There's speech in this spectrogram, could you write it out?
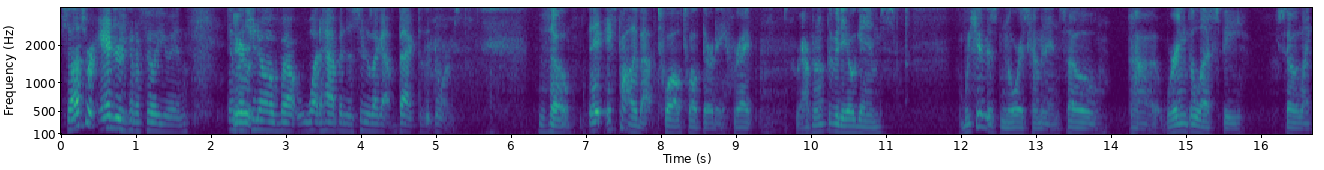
So that's where Andrew's gonna fill you in and Here- let you know about what happened as soon as I got back to the dorms. So it's probably about 12, 12.30, right? Wrapping up the video games. We hear this noise coming in. So uh, we're in Gillespie. So like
